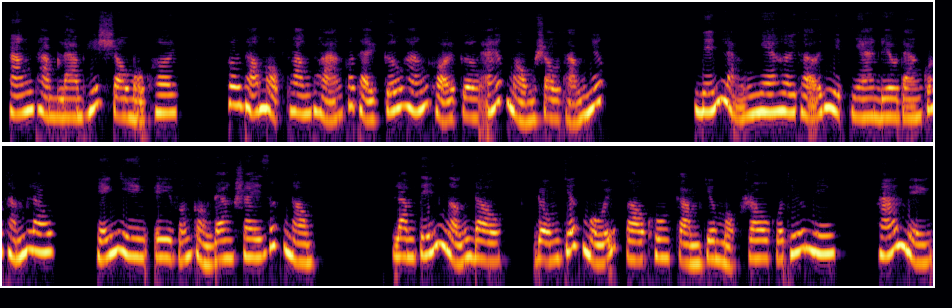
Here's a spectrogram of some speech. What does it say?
Hắn thầm làm hít sâu một hơi, hương thở một thoang thoảng có thể cứu hắn khỏi cơn ác mộng sâu thẳm nhất. Nín lặng nghe hơi thở nhịp nhàng đều đặn của thẩm lâu, hiển nhiên y vẫn còn đang say rất nồng. Lâm Tín ngẩng đầu, đụng chất mũi vào khuôn cầm chưa một râu của thiếu niên, há miệng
